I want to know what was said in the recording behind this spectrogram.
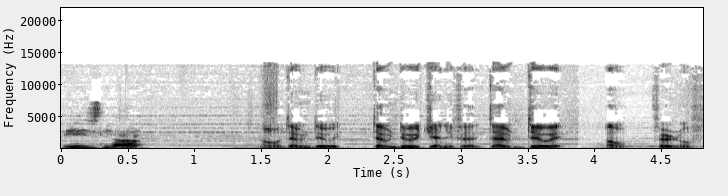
He's not. Oh, don't do it. Don't do it, Jennifer. Don't do it. Oh, fair enough.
